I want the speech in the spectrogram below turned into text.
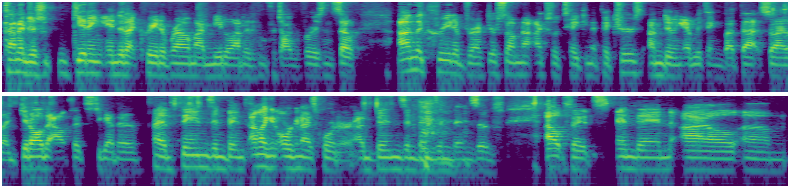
kind of just getting into that creative realm. I meet a lot of different photographers, and so I'm the creative director, so I'm not actually taking the pictures. I'm doing everything but that. So I like get all the outfits together. I have bins and bins. I'm like an organized hoarder. I have bins and bins and bins of outfits, and then I'll um,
